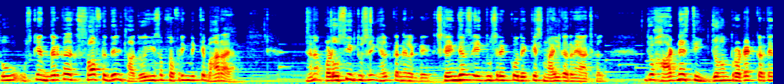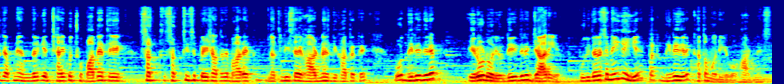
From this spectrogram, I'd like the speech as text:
तो उसके अंदर का सॉफ्ट दिल था जो ये सब सफरिंग देख के बाहर आया। है ना? पड़ोसी एक दूसरे की हेल्प करने लग गए। स्ट्रेंजर्स एक दूसरे को देख के स्माइल कर रहे हैं आजकल। जो हार्डनेस थी, जो हम प्रोटेक्ट करते थे अपने अंदर की अच्छाई को छुपाते थे सख्त, सख्ती से पेश आते थे, बाहर एक नकली से एक हार्डनेस दिखाते थे, वो धीरे धीरे इरोड हो रही है धीरे धीरे जा रही है। पूरी तरह से नहीं गई है, पर धीरे धीरे खत्म हो रही है वो हार्डनेस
